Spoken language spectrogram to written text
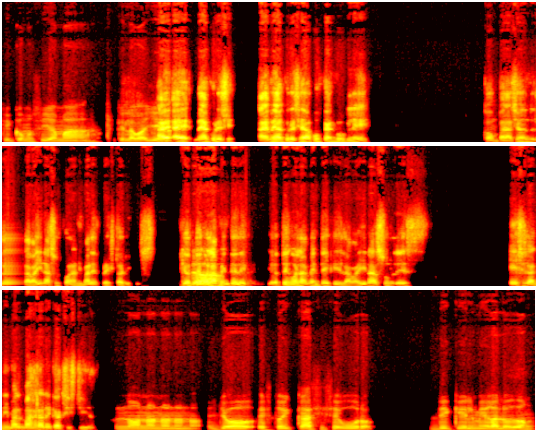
que ¿cómo se llama? Que la A ballena. ver, a ver, me da curiosidad, a ver, me da curiosidad, busca en Google comparación de la ballena azul con animales prehistóricos. Yo tengo en la mente de, yo tengo en la mente que la ballena azul es, es el animal más grande que ha existido. no, no, no, no, no, yo estoy casi seguro de que el megalodón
